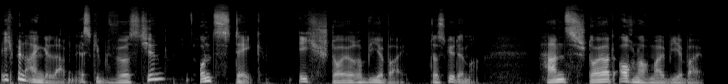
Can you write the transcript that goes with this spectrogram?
Ich bin eingeladen. Es gibt Würstchen und Steak. Ich steuere Bier bei. Das geht immer. Hans steuert auch nochmal Bier bei.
